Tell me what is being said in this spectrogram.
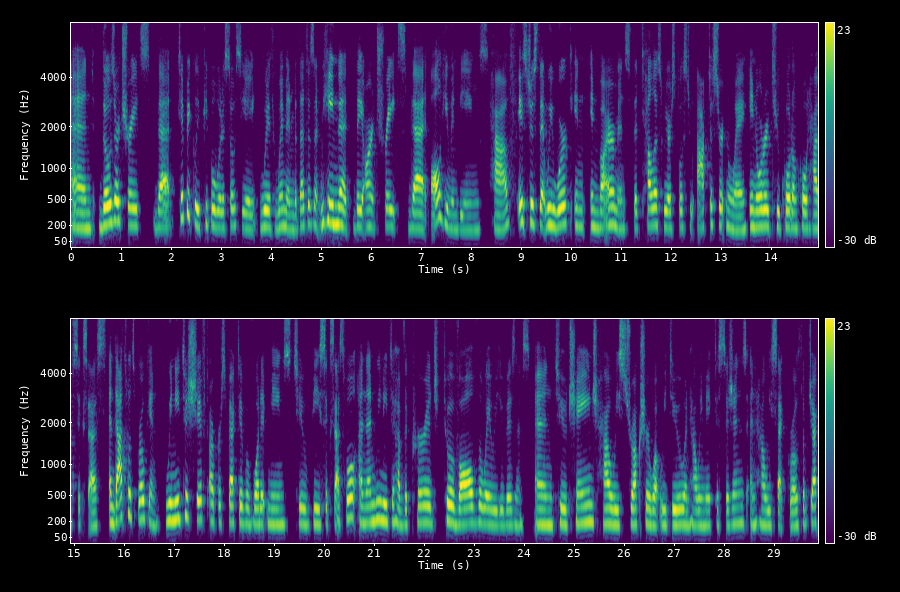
and those are traits that typically people would associate with women, but that doesn't mean that they aren't traits that all human beings have. It's just that we work in environments that tell us we are supposed to act a certain way in order to quote unquote have success. And that's what's broken. We need to shift our perspective of what it means to be successful. And then we need to have the courage to evolve the way we do business and to change how we structure what we do and how we make decisions and how we set growth objectives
